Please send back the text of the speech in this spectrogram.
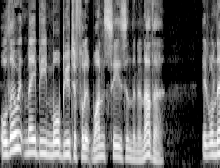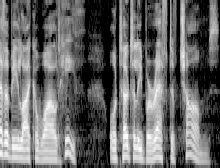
although it may be more beautiful at one season than another, it will never be like a wild heath, or totally bereft of charms.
